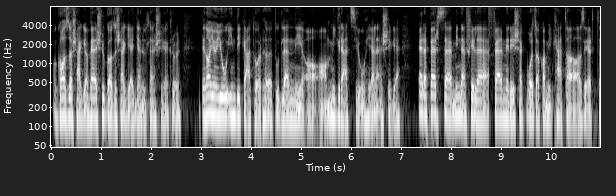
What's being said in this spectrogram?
a gazdasági, a belső gazdasági egyenlőtlenségekről. Tehát egy nagyon jó indikátor tud lenni a, a migráció jelensége. Erre persze mindenféle felmérések voltak, amik hát azért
